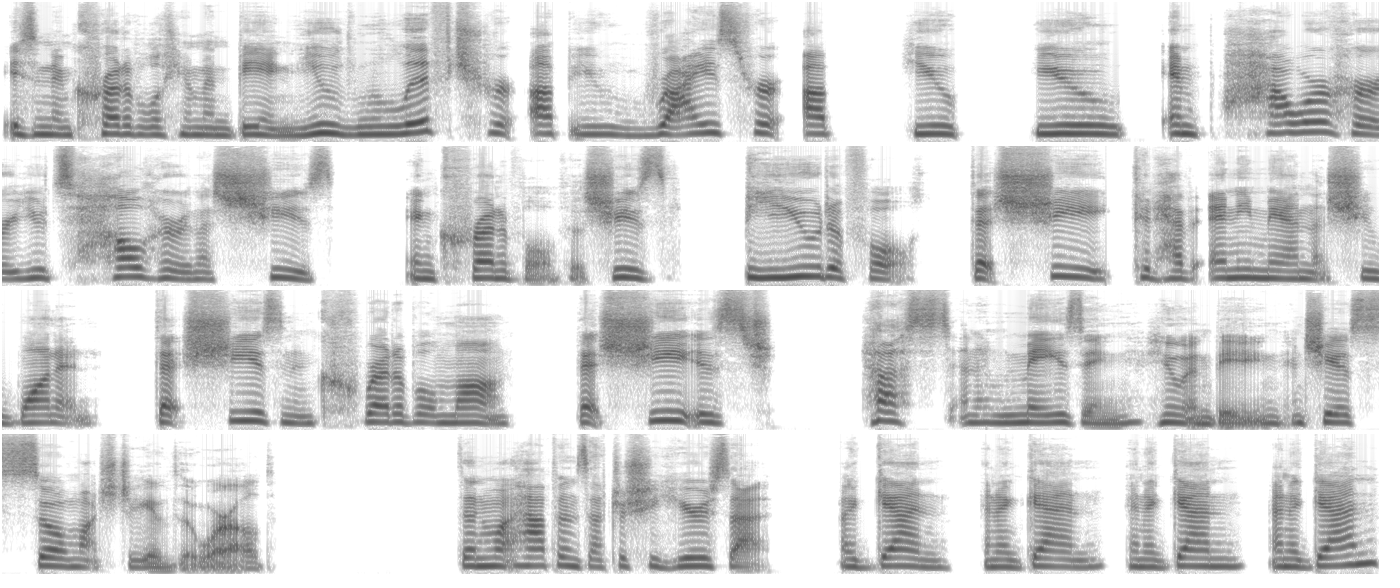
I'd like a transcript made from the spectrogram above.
is an incredible human being. You lift her up, you rise her up, you you empower her, you tell her that she's incredible, that she's beautiful, that she could have any man that she wanted, that she is an incredible mom, that she is just an amazing human being and she has so much to give the world. Then what happens after she hears that again and again and again and again?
